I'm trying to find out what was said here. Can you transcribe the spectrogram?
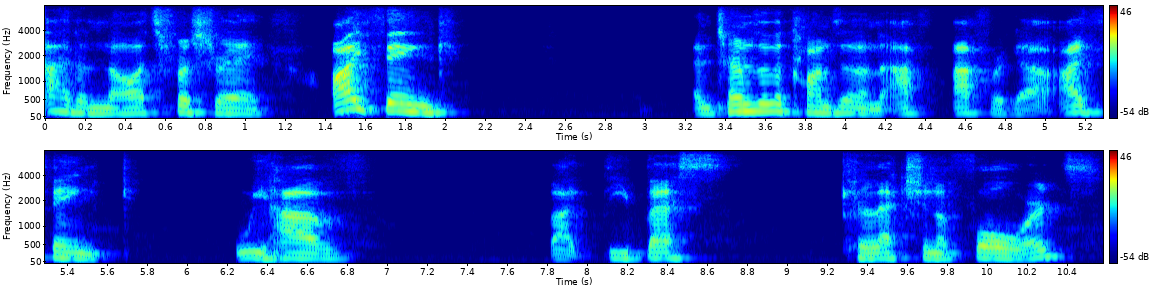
I don't know. It's frustrating. I think, in terms of the continent of Af- Africa, I think we have like the best collection of forwards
